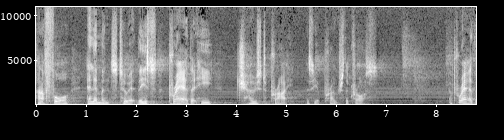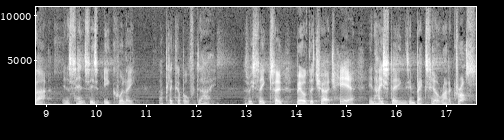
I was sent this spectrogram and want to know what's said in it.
kind of four elements to it. This prayer that he chose to pray as he approached the cross. A prayer that, in a sense, is equally applicable for today as we seek to build the church here in Hastings, in Bexhill, right across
